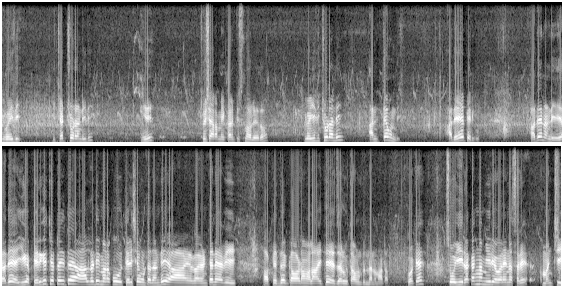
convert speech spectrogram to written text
ఇగో ఇది. ఈ చెట్టు చూడండి ఇది. ఇది చూసారా మీకు కనిపిస్తుందో లేదో? ఇగో ఇది చూడండి అంతే ఉంది. అదే పెరుగు. అదేనండి అదే ఇక పెరిగే చెట్టు అయితే ఆల్రెడీ మనకు తెలిసే ఉంటుందండి. వెంటనే అవి పెద్దగా కావడం అలా అయితే జరుగుతూ ఉంటుందన్నమాట. ఓకే? సో ఈ రకంగా మీరు ఎవరైనా సరే మంచి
